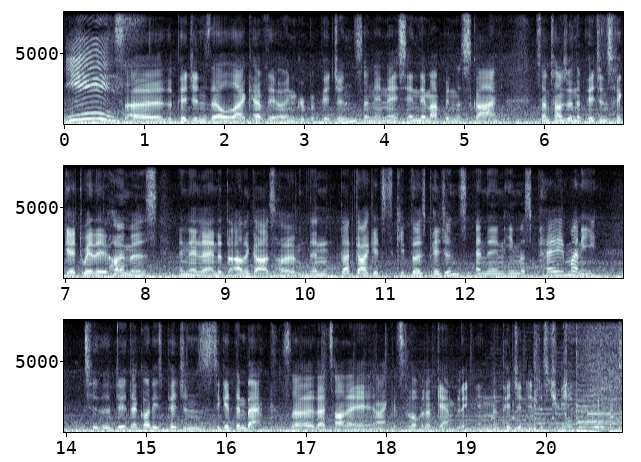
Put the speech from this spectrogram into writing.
Yes. So the pigeons, they'll like have their own group of pigeons and then they send them up in the sky. Sometimes when the pigeons forget where their home is and they land at the other guy's home, then that guy gets to keep those pigeons and then he must pay money to the dude that got his pigeons to get them back. So that's how they, like, it's a little bit of gambling in the pigeon industry.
